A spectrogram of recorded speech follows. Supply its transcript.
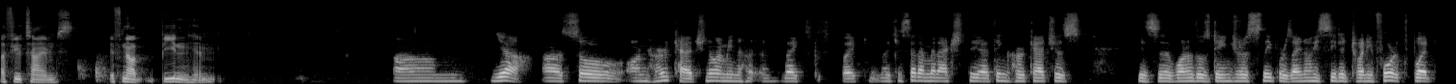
a few times, if not beaten him. Um, yeah. Uh, so on Hurkacz, no, I mean, her- like, like, like you said, I mean, actually, I think Hurkacz is is uh, one of those dangerous sleepers. I know he's seated twenty fourth, but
